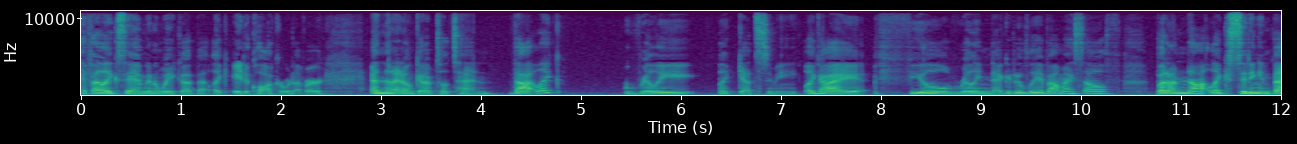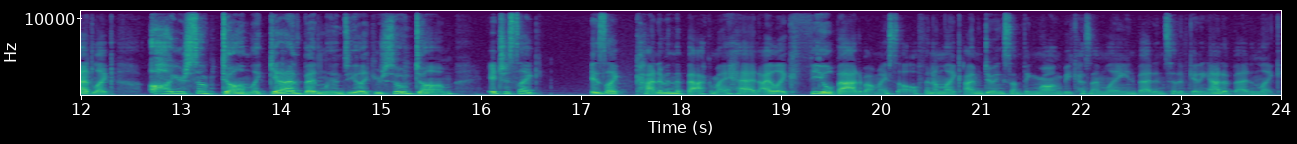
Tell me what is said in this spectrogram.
If I like say I'm gonna wake up at like eight o'clock or whatever, and then I don't get up till ten, that like really like gets to me. Like I mm-hmm. feel really negatively about myself, but I'm not like sitting in bed like, "Oh, you're so dumb. Like get out of bed, Lindsay. Like you're so dumb." It's just like is like kind of in the back of my head. I like feel bad about myself and I'm like I'm doing something wrong because I'm laying in bed instead of getting out of bed and like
